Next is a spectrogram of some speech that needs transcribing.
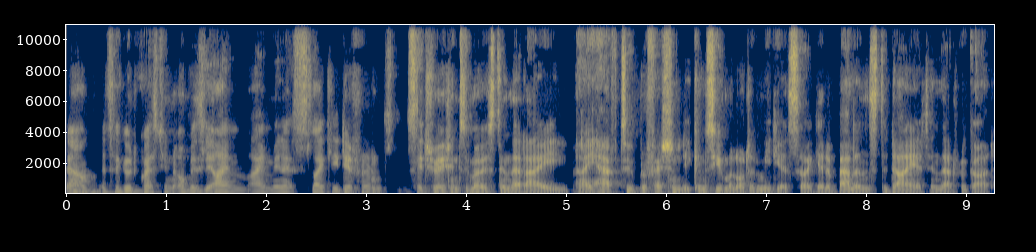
um, it's a good question. Obviously, I'm I'm in a slightly different situation to most in that I I have to professionally consume a lot of media, so I get a balanced diet in that regard.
